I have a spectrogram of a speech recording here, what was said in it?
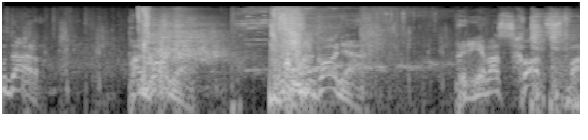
удар. Погоня. Погоня. Превосходство.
